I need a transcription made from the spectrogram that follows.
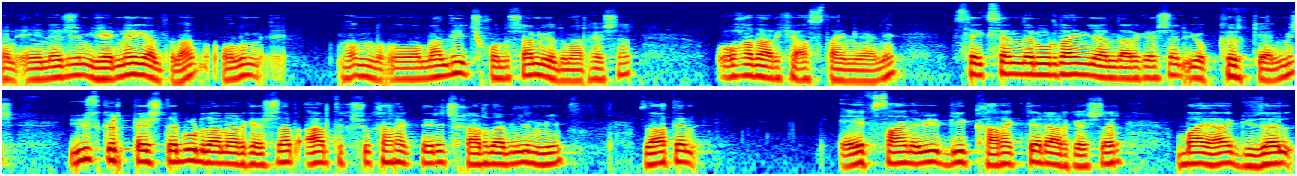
yani enerjim yerine geldi lan. Oğlum lan normalde hiç konuşamıyordum arkadaşlar. O kadar ki hastayım yani. 80 de buradan geldi arkadaşlar. Yok 40 gelmiş. 145 de buradan arkadaşlar. Artık şu karakteri çıkartabilir miyim? Zaten efsanevi bir karakter arkadaşlar. Baya güzel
